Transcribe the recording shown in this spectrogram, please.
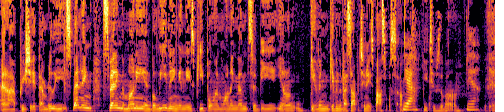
and I appreciate them really spending spending the money and believing in these people and wanting them to be you know given given the best opportunities possible. So Yeah. YouTube's the bomb. yeah. Yeah.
